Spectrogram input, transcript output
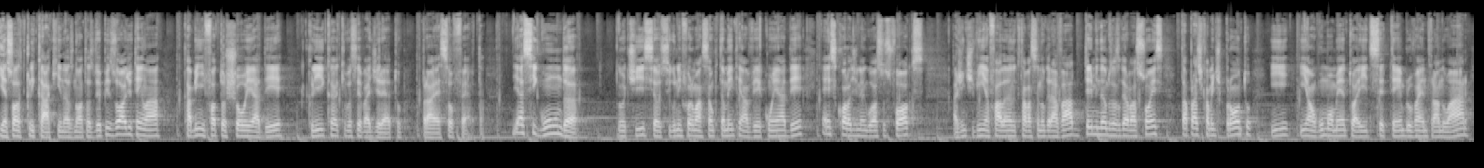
E é só clicar aqui nas notas do episódio, tem lá Cabine Photoshop EAD, clica que você vai direto para essa oferta. E a segunda notícia, a segunda informação que também tem a ver com EAD é a Escola de Negócios Fox. A gente vinha falando que estava sendo gravado, terminamos as gravações, está praticamente pronto e em algum momento aí de setembro vai entrar no ar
